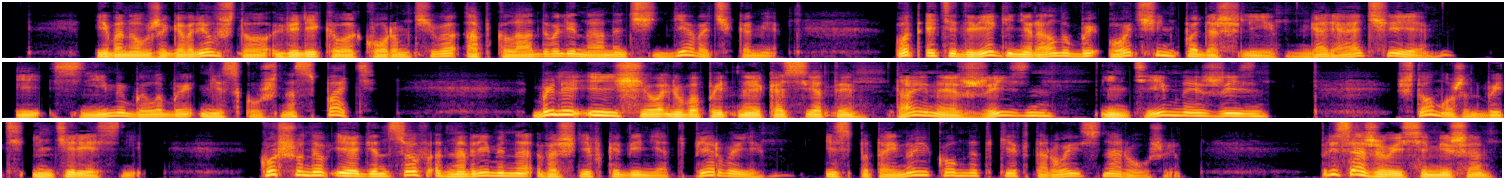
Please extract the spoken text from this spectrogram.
Иванов уже говорил, что великого кормчего обкладывали на ночь девочками. Вот эти две генералу бы очень подошли, горячие, и с ними было бы не скучно спать. Были и еще любопытные кассеты «Тайная жизнь», интимная жизнь. Что может быть интересней? Коршунов и Одинцов одновременно вошли в кабинет. Первый из потайной комнатки, второй снаружи. «Присаживайся, Миша».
